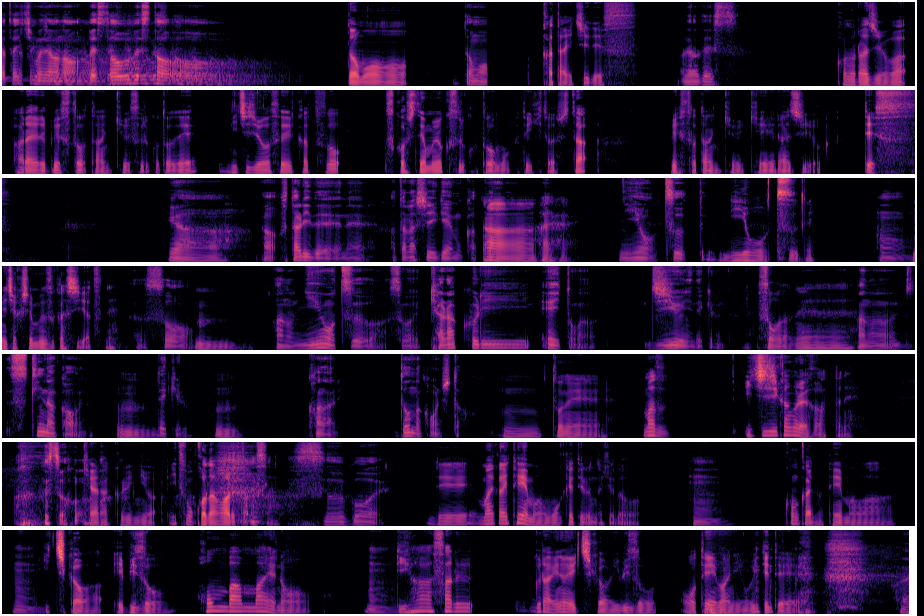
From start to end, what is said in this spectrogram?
片市宗男のベストオブベスト。どうも、どうも、片市です。宗男です。このラジオは、あらゆるベストを探求することで、日常生活を少しでも良くすることを目的とした、ベスト探求系ラジオです。いやー、あ、二人でね、新しいゲーム買った。ああ、はいはい。ニオ2っていう。ニオー2ね。うん。めちゃくちゃ難しいやつね。そう。うん。あの、ニオ2はすごい、キャラクリエイトが自由にできるんだよね。そうだね。あの、じ好きな顔にうん。できる。うん。かなり。どんな顔にした？うーんとね、まず、1時間ぐらいかかったね。嘘。キャラクリには。いつもこだわるからさ。すごい。で、毎回テーマを設けてるんだけど、うん。今回のテーマは、うん。市川海老蔵。本番前のうん。リハーサルぐらいの市川海老蔵をテーマに置いてて、あ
